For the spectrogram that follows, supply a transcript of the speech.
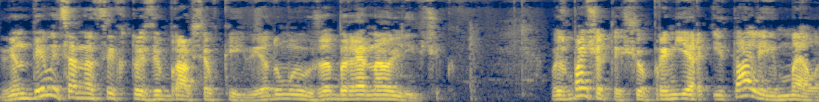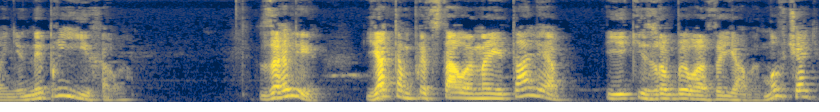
Він дивиться на цих, хто зібрався в Києві. Я думаю, вже бере на олівчик. Ви ж бачите, що прем'єр Італії Мелані не приїхала. Взагалі, як там представлена Італія і які зробила заяви? Мовчать.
